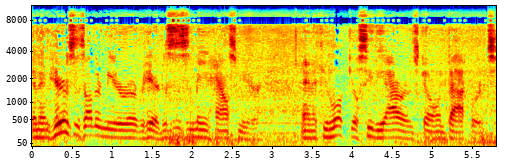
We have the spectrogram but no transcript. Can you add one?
And then here's his other meter over here. This is his main house meter. And if you look, you'll see the arrows going backwards.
